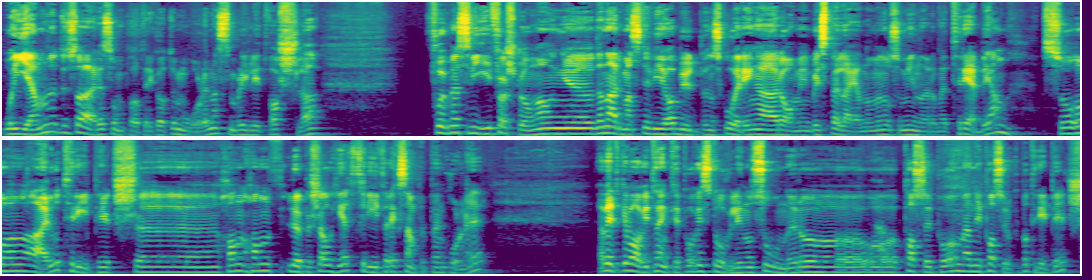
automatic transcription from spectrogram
Og igjen vet du, så er det sånn Patrick, at målet nesten blir litt varsla. For mens vi i første omgang eh, Det nærmeste vi har bud på en scoring, er Amin blir spilla gjennom med noe som minner om et treben. Så er jo Tripic eh, han, han løper seg jo helt fri f.eks. på en corner. Jeg vet ikke hva vi tenker på. Vi står vel i noen soner og, og passer på, men vi passer jo ikke på Tripic.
